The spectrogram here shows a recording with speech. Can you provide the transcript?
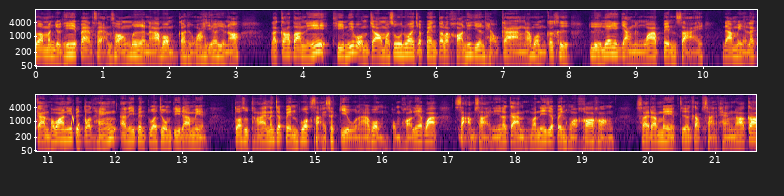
รวมมันอยู่ที่ 8 2 0 0 0 0นะครับผมก็ถือว่าเยอะอยู่เนาะแล้วก็ตอนนี้ทีมที่ผมจะเอามาสู้ด้วยจะเป็นตัวละครที่ยืนแถวกลางนะครับผมก็คือหรือเรียกอีกอย่างหนึ่งว่าเป็นสายดาเมจละกัน เพราะว่านี่เป็นตัวแทงอันนี้เป็นตัวโจมตีดาเมจตัวสุดท้ายนั้นจะเป็นพวกสายสกิลนะครับผมผมขอเรียกว่า 3 สายนี้ละกัน วันนี้จะเป็นหัวข้อของสายดาเมจเจอกับสายแทงเนาะก็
